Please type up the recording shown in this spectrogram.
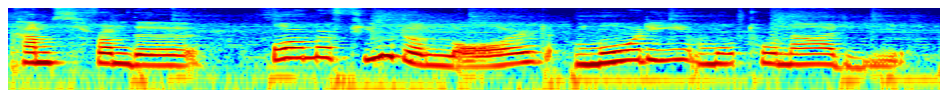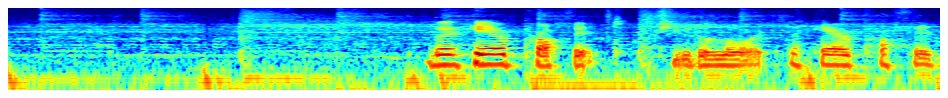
comes from the former feudal lord Mori Motonari. The hair prophet, feudal lord, the hair prophet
